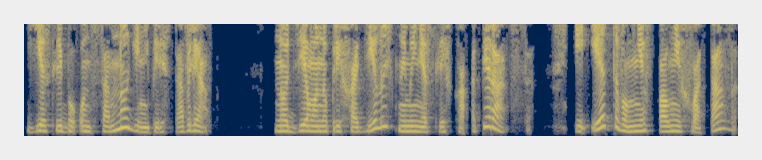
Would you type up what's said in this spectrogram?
если бы он со ноги не переставлял. Но демону приходилось на меня слегка опираться, и этого мне вполне хватало,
